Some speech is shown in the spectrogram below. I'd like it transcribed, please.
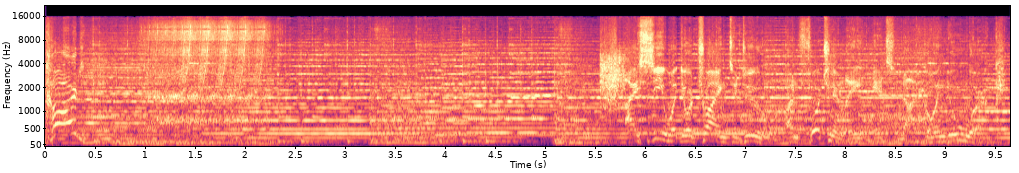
Card? I see what you're trying to do. Unfortunately, it's not going to work.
